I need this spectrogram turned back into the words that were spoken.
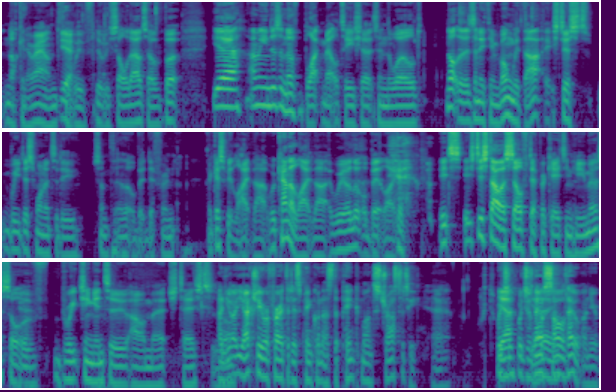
knocking around Yeah. that we've that we've sold out of, but yeah, I mean, there's enough black metal t-shirts in the world. Not that there's anything wrong with that. It's just we just wanted to do something a little bit different. I guess we like that. We're kind of like that. We're a little bit like it's it's just our self-deprecating humor, sort of breaching into our merch tastes. And well. you, you actually referred to this pink one as the pink monstrosity, uh, which, Yeah, which is yeah, now yeah. sold out on your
